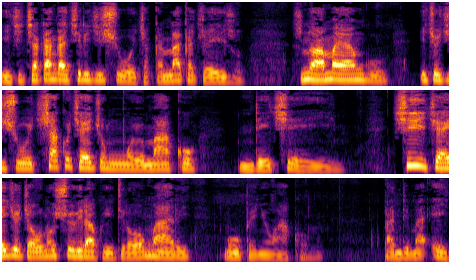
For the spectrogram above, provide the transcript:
ichi chakanga chiri chishuwo chakanaka chaizvo. Zvino hama yangu icho chishuwo chako chaicho mumwoyo mako ndechei? Chii chaicho chaunoshuvira kuitirawo mwari muupenyu hwako? Pandima 8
